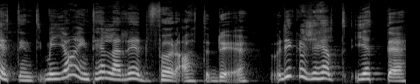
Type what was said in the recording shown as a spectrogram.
vet inte, men jag är inte heller rädd för att dö. Det är kanske helt jätte...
